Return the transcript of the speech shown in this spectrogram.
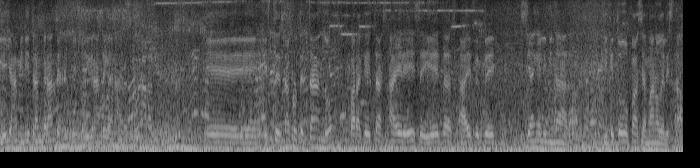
y ellas administran grandes recursos y grandes ganancias eh, este, está protestando para que estas ARS y estas AFP sean eliminadas y que todo pase a mano del Estado.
